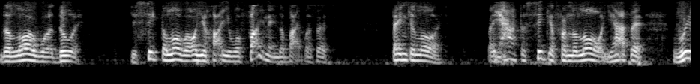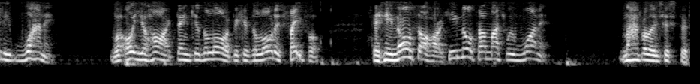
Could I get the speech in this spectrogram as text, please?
the Lord will do it. You seek the Lord with all your heart, you will find it, the Bible says. Thank you, Lord. But you have to seek it from the Lord. You have to really want it with all your heart. Thank you, the Lord, because the Lord is faithful. And he knows our heart. He knows how much we want it. My brother and sister,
